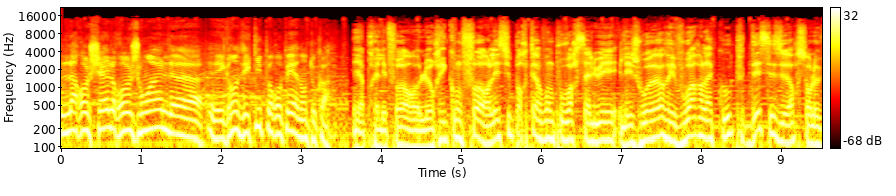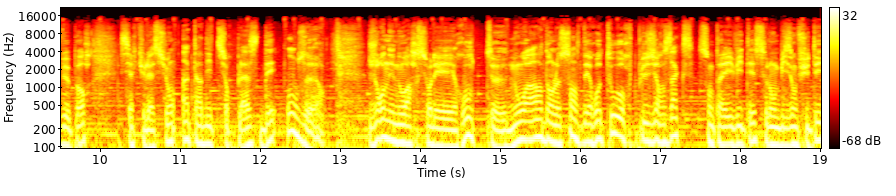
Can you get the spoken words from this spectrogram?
La Rochelle rejoint le- les grandes équipes européennes en tout cas. Et après l'effort, le réconfort, les supporters vont pouvoir saluer les joueurs et voir la coupe dès 16h sur le Vieux-Port. Circulation interdite sur place dès 11h. Journée noire sur les routes, noires dans le sens des retours. Plusieurs axes sont à éviter selon Bison Futé.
